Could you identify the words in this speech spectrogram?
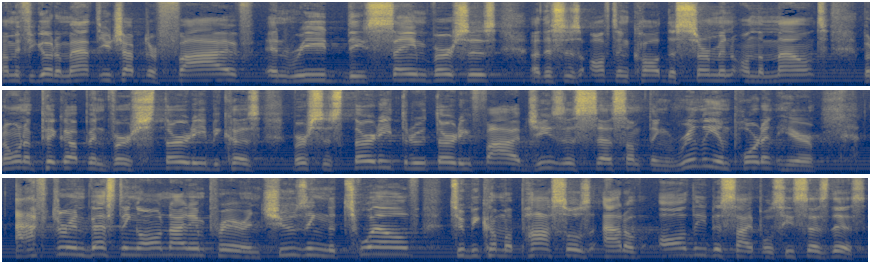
Um, if you go to Matthew chapter 5 and read these same verses, uh, this is often called the Sermon on the Mount. But I want to pick up in verse 30 because verses 30 through 35, Jesus says something really important here after investing all night in prayer and choosing the 12 to become apostles out of all the disciples, he says this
